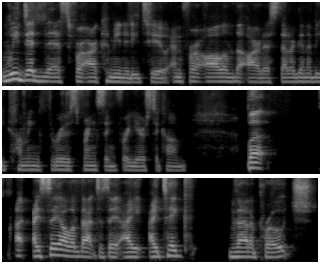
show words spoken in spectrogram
we did this for our community too, and for all of the artists that are going to be coming through Spring Sing for years to come. But I, I say all of that to say I, I take that approach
